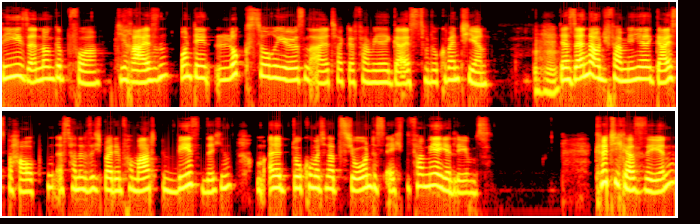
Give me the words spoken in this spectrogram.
Die Sendung gibt vor, die Reisen und den luxuriösen Alltag der Familie Geist zu dokumentieren. Mhm. Der Sender und die Familie Geist behaupten, es handelt sich bei dem Format im Wesentlichen um eine Dokumentation des echten Familienlebens. Kritiker sehen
